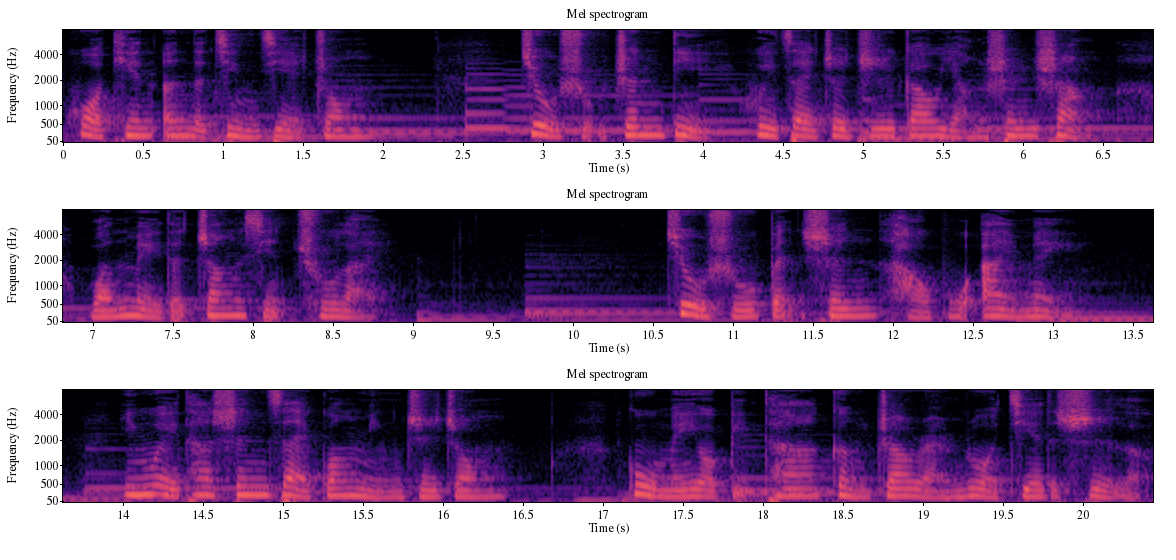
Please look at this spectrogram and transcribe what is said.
或天恩的境界中。救赎真谛会在这只羔羊身上完美的彰显出来。救赎本身毫不暧昧，因为它身在光明之中，故没有比它更昭然若揭的事了。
